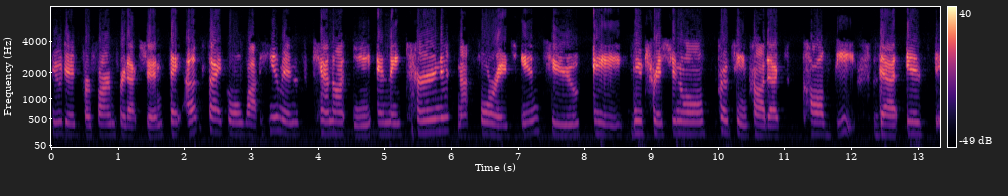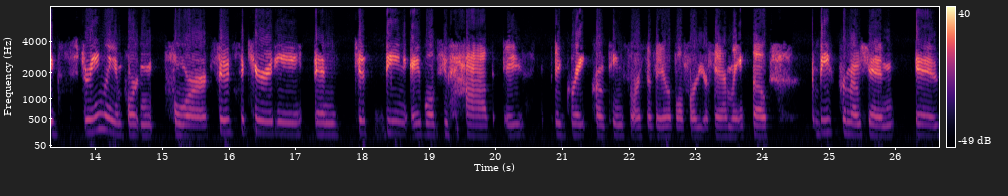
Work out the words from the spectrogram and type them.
suited for farm production. They upcycle what humans cannot eat and they turn that forage into a nutritional protein product called beef that is extremely important for food security and just being able to have a a great protein source available for your family. So beef promotion is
